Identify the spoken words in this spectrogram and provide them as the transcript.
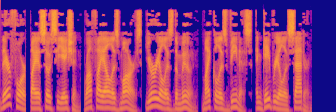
Therefore, by association, Raphael is Mars, Uriel is the Moon, Michael is Venus, and Gabriel is Saturn.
